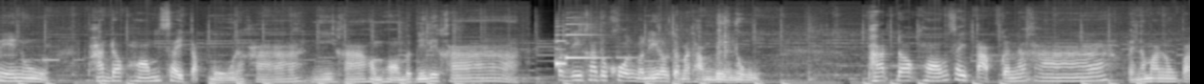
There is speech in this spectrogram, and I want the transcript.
เมนูผัดดอกหอมใส่ตับหมูนะคะ นี่ค่ะ หอมๆแบบนี้เลยค่ะสวัสดีค่ะทุกคนวันนี้เราจะมาทำเมนูผัดดอกหอมใส่ตับกันนะคะใส่น้ำมันลงไป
